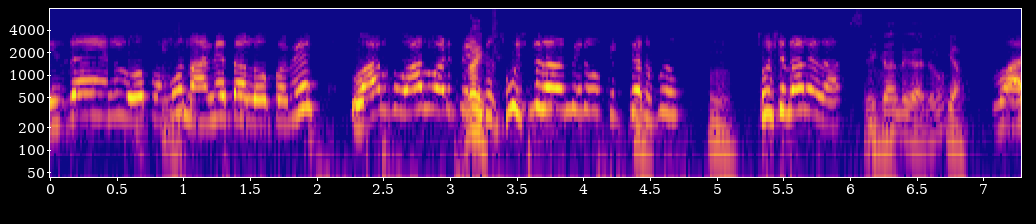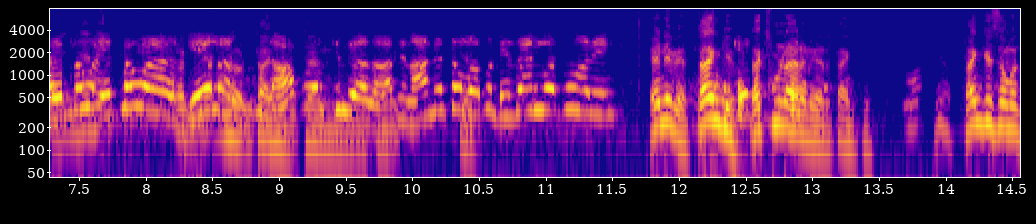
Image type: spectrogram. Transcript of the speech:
డిజైన్ లోపము నాణ్యత లోపమే. వాళ్ళకు వాళ్ళు పడిపోయింది. చూసిన కదా మీరు పిక్చర్స్ చూసినా లేదా? శ్రీకాంత్ గారు ఎట్లా ఎట్లా ఆపాల్సింది కదా. నాణ్యత లోపం డిజైన్ లోపం అది ఎనీవే థ్యాంక్ యూ లక్ష్మీనారాయణ గారు thank you thank you so much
